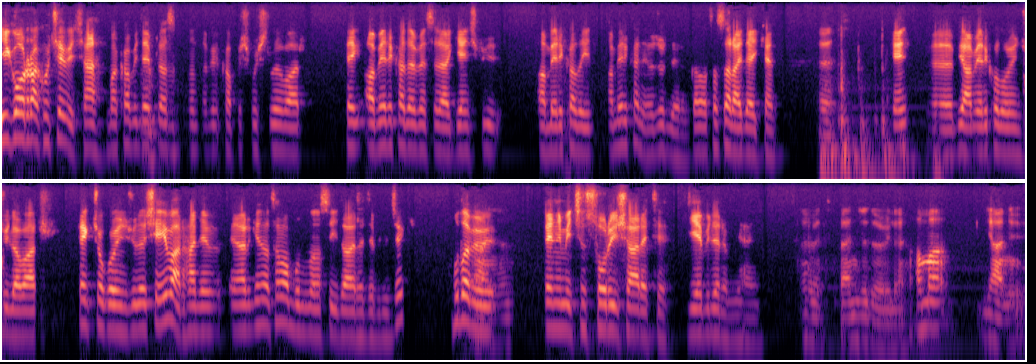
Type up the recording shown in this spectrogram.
Igor Rakočević. Heh, Maccabi deplasmanında bir kapışmışlığı var. Pek Amerika'da mesela genç bir Amerikalı, Amerika ne özür dilerim. Galatasaray'dayken Evet. genç, e, bir Amerikalı oyuncuyla var. Pek çok oyuncuyla şeyi var. Hani Ergin Ataman bunu nasıl idare edebilecek? Bu da bir Aynen. benim için soru işareti diyebilirim yani. Evet bence de öyle. Ama yani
